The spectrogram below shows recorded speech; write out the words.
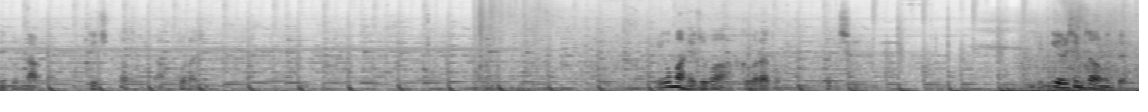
이거 나 뒤질 것 같은데. 아, 또라지. 이것만 해줘봐. 그거라도. 그렇지. 이렇게 열심히 싸우는데.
